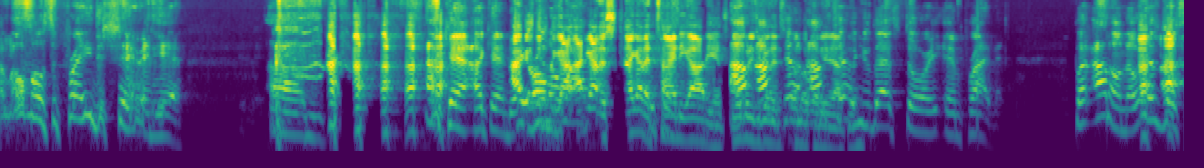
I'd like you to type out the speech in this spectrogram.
I'm almost afraid to share it here. Um, I can't. I can't. Do I, oh my god! I got a. I got a tiny audience. Nobody's I'll, gonna tell, tell I'll tell you that story in private. But I don't know. It's just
